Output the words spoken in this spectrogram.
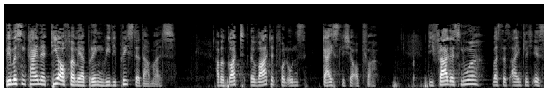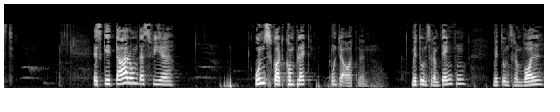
Wir müssen keine Tieropfer mehr bringen wie die Priester damals. Aber Gott erwartet von uns geistliche Opfer. Die Frage ist nur, was das eigentlich ist. Es geht darum, dass wir uns Gott komplett unterordnen. Mit unserem Denken, mit unserem Wollen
